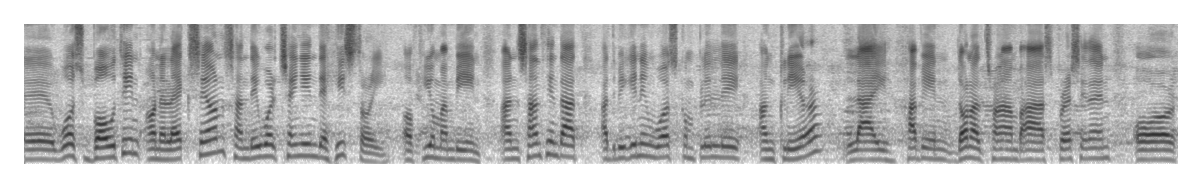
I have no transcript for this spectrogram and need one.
uh, was voting on elections and they were changing the history of human being and something that at the beginning was completely unclear like having Donald Trump as president or uh,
